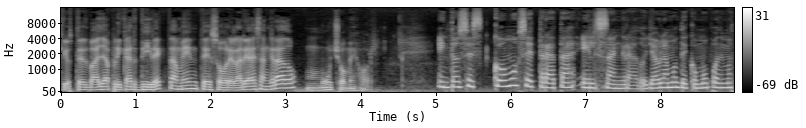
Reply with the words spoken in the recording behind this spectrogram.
que usted vaya a aplicar directamente sobre el área de sangrado, mucho mejor. Entonces, ¿cómo se trata el sangrado? Ya hablamos de cómo podemos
